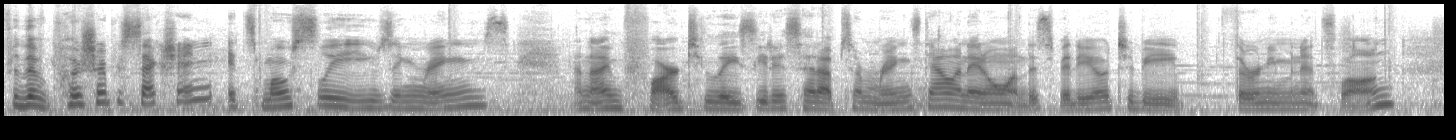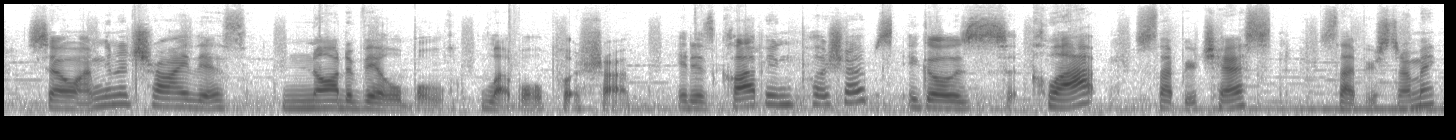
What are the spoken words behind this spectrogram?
For the push-up section, it's mostly using rings, and I'm far too lazy to set up some rings now, and I don't want this video to be 30 minutes long. So I'm gonna try this not available level push-up. It is clapping push-ups. It goes clap, slap your chest, slap your stomach,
